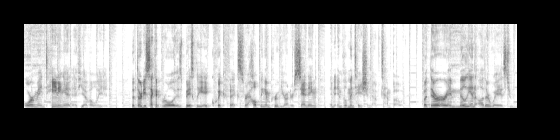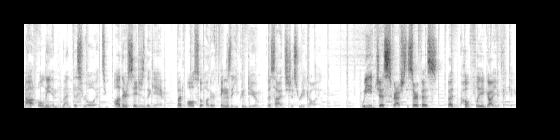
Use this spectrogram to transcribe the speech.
or maintaining it if you have a lead. The 30 second rule is basically a quick fix for helping improve your understanding and implementation of tempo. But there are a million other ways to not only implement this rule into other stages of the game, but also other things that you can do besides just recalling. We just scratched the surface, but hopefully it got you thinking.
